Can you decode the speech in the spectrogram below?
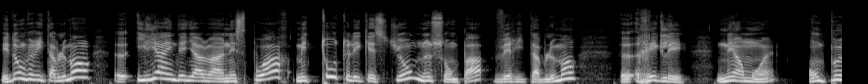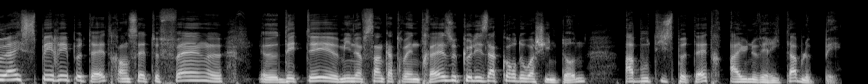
Et donc véritablement, il y a indéniablement un espoir, mais toutes les questions ne sont pas véritablement réglées. Néanmoins, on peut espérer peut-être en cette fin euh, euh, d'été 1993 que les accords de Washington aboutissent peut-être à une véritable paix.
